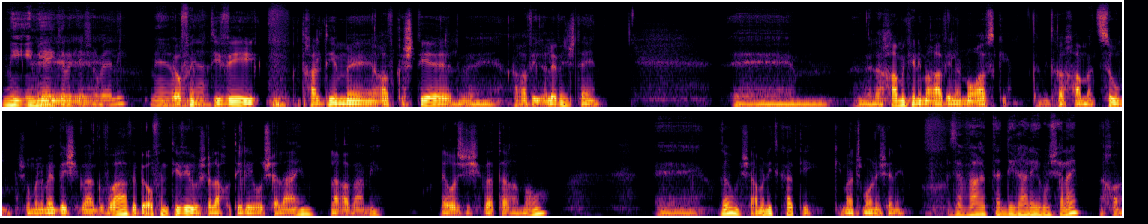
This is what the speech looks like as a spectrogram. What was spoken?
מי, עם מי היית אה, בקשר בעלי? באופן טבעי התחלתי עם אה, הרב קשתיאל והרב יגאל לוינשטיין. ולאחר מכן עם הרב אילן מורבסקי, תלמיד חכם עצום שהוא מלמד בישיבה הגבוהה ובאופן טבעי הוא שלח אותי לירושלים, לרב עמי, לראש ישיבת הר המור. אה, זהו, שם נתקעתי כמעט שמונה שנים. אז עברת דירה לירושלים? נכון,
